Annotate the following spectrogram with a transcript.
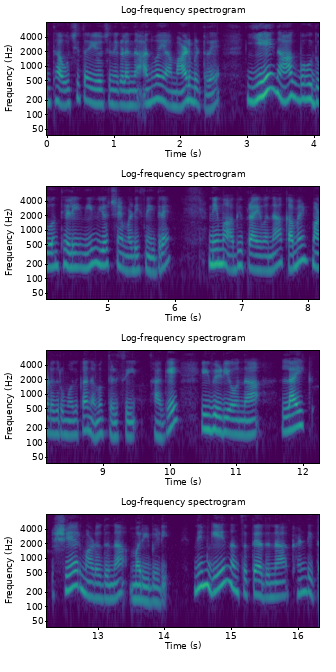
ಇಂಥ ಉಚಿತ ಯೋಜನೆಗಳನ್ನು ಅನ್ವಯ ಮಾಡಿಬಿಟ್ರೆ ಏನಾಗಬಹುದು ಅಂಥೇಳಿ ನೀವು ಯೋಚನೆ ಮಾಡಿ ಸ್ನೇಹಿತರೆ. ನಿಮ್ಮ ಅಭಿಪ್ರಾಯವನ್ನು ಕಮೆಂಟ್ ಮಾಡೋದ್ರ ಮೂಲಕ ನಮಗೆ ತಿಳಿಸಿ. ಹಾಗೆ ಈ ವಿಡಿಯೋವನ್ನು ಲೈಕ್, ಶೇರ್ ಮಾಡೋದನ್ನು ಮರಿಬೇಡಿ. ನಿಮ್ಗೇನು ಅನಿಸುತ್ತೆ ಅದನ್ನು ಖಂಡಿತ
